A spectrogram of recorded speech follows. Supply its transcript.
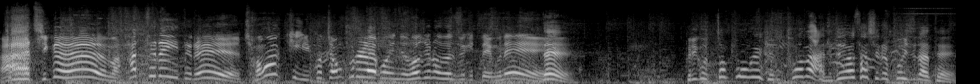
아 지금 하트레이드를 정확히 읽고 점프를 하고 있는 서준호 선수이기 때문에 네. 그리고 점프 공격이 계속 통하면 안 돼요 사실은 포이즌한테.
